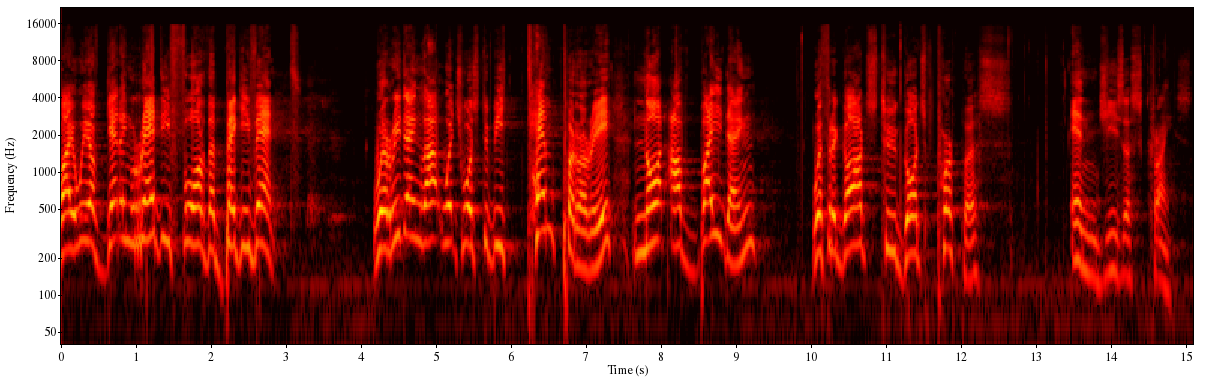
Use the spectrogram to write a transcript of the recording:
by way of getting ready for the big event. We're reading that which was to be temporary, not abiding with regards to God's purpose in Jesus Christ.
